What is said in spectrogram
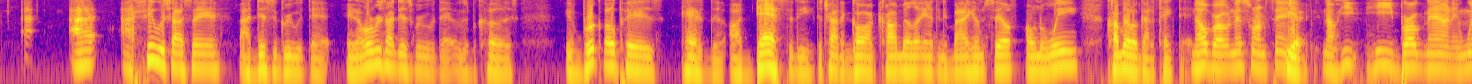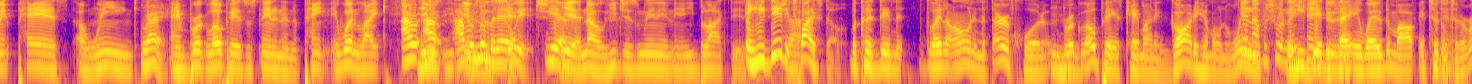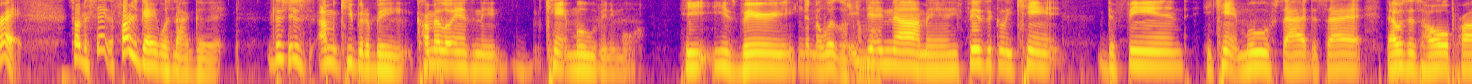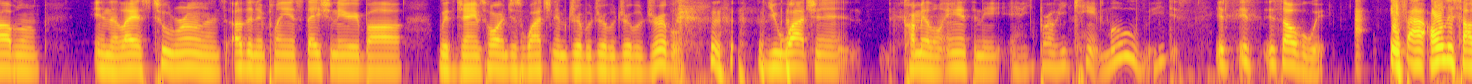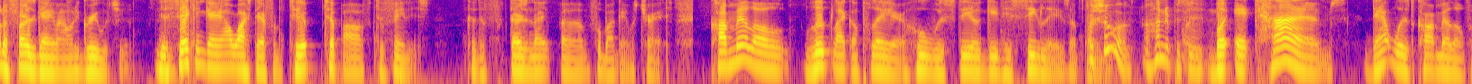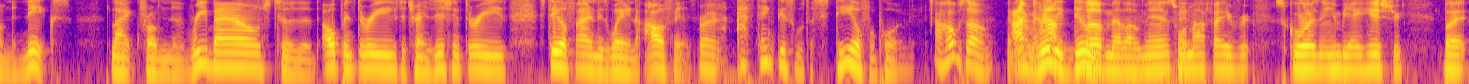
I I see what y'all saying. I disagree with that, and the only reason I disagree with that is because if Brook Lopez has the audacity to try to guard Carmelo Anthony by himself on the wing, Carmelo got to take that. No, bro, and that's what I'm saying. Yeah. No, he he broke down and went past a wing, Right. and Brook Lopez was standing in the paint. It wasn't like I- he I- I it was remember a that. switch. Yeah. yeah, no, he just went in and he blocked it. And he did it twice though, because then later on in the third quarter, Mhm. Brook Lopez came out and guarded him on the wing. no, for sure. And he he did the same and waved him off and took him to the rack. So the second, first game was not good. Let's just. I'm gonna keep it a bean. Carmelo Anthony can't move anymore. He he's very. Got no wiggles He no did, more. nah, man. He physically can't defend. He can't move side to side. That was his whole problem in the last two runs, other than playing stationary ball with James Harden, just watching him dribble, dribble, dribble, dribble. you watching Carmelo Anthony, and he, bro, he can't move. He just, it's, it's, it's over with. If I only saw the first game, I would agree with you. The Mhm. second game, I watched that from tip tip off to finish because the Thursday night uh, football game was trash. Carmelo looked like a player who was still getting his sea legs up. For sure, hundred percent. But at times, that was Carmelo from the Knicks. Like from the rebounds to the open threes, the transition threes, still finding his way in the offense. Right. I think this was a steal for Portland. I hope so. Like, I mean, really do. love Melo, man. It's one of my favorite scores in NBA history. But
